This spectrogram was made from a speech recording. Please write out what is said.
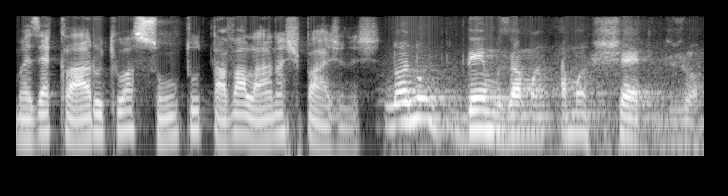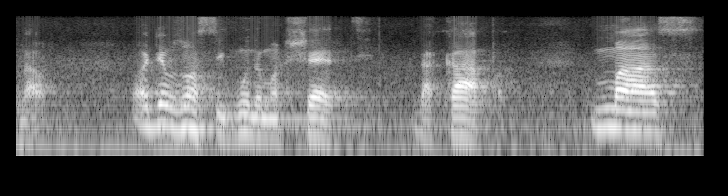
mas é claro que o assunto estava lá nas páginas. Nós não demos a, man a manchete do jornal, nós demos uma segunda manchete da capa, mas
